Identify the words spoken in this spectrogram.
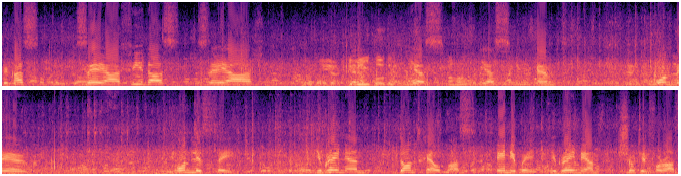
because they uh, feed us. They are Giving you clothing? yes, Uh-huh. yes, and only only they. Ukrainian don't help us anyway. Ukrainian shooting for us.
